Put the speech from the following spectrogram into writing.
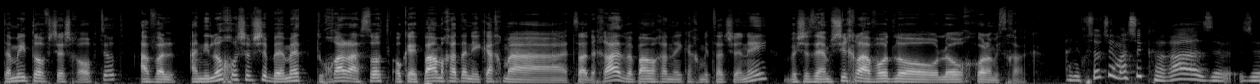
שתמיד טוב שיש לך אופציות, אבל אני לא חושב שבאמת תוכל לעשות, אוקיי, פעם אחת אני אקח מהצד אחד, ופעם אחת אני אקח מצד שני, ושזה ימשיך לעבוד לו לאורך כל המשחק. אני חושבת שמה שקרה זה, זה...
